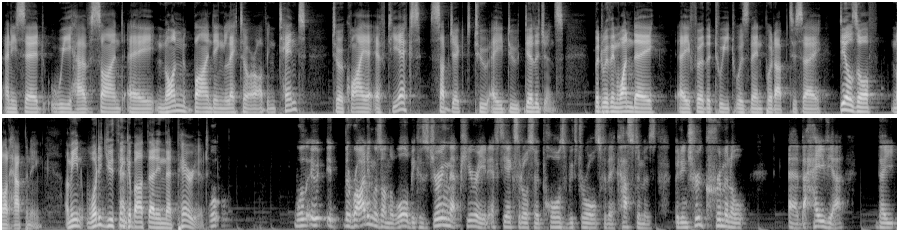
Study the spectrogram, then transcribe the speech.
and he said, We have signed a non binding letter of intent to acquire FTX, subject to a due diligence. But within one day, a further tweet was then put up to say, Deals off, not happening. I mean, what did you think and, about that in that period? Well, well it, it, the writing was on the wall because during that period, FTX had also paused withdrawals for their customers. But in true criminal uh, behavior, they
